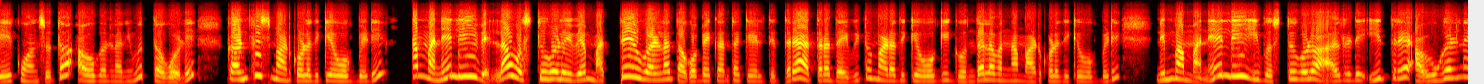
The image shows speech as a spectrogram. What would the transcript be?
ಬೇಕು ಅನ್ಸುತ್ತೋ ಅವುಗಳನ್ನ ನೀವು ತಗೊಳ್ಳಿ. ಕನ್ಫ್ಯೂಸ್ ಮಾಡ್ಕೊಳ್ಳೋದಕ್ಕೆ ಹೋಗ್ಬೇಡಿ. ನಮ್ಮ ಮನೇಲಿ ಇವೆಲ್ಲ ವಸ್ತುಗಳು ಇವೆ, ಮತ್ತೆ ಇವುಗಳನ್ನ ತಗೋಬೇಕಂತ ಕೇಳ್ತಿರ್ತಾರೆ. ಆ ತರ ದಯವಿಟ್ಟು ಮಾಡೋದಕ್ಕೆ ಹೋಗಿ ಗೊಂದಲವನ್ನ ಮಾಡ್ಕೊಳ್ಳೋದಕ್ಕೆ ಹೋಗ್ಬಿಡಿ. ನಿಮ್ಮ ಮನೆಯಲ್ಲಿ ಈ ವಸ್ತುಗಳು ಆಲ್ರೆಡಿ ಇದ್ರೆ ಅವುಗಳನ್ನ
